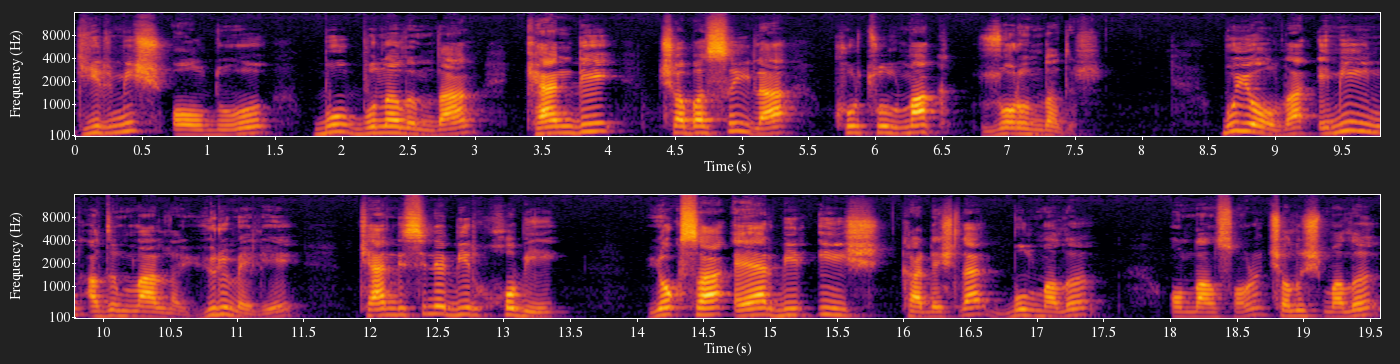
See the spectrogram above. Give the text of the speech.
girmiş olduğu bu bunalımdan kendi çabasıyla kurtulmak zorundadır. Bu yolda emin adımlarla yürümeli, kendisine bir hobi, yoksa eğer bir iş kardeşler bulmalı, ondan sonra çalışmalı,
